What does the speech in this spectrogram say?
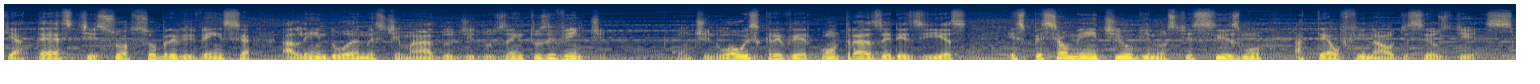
que ateste sua sobrevivência além do ano estimado de 220 Continuou a escrever contra as heresias, especialmente o gnosticismo, até o final de seus dias.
